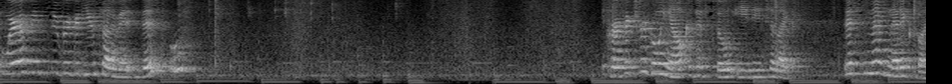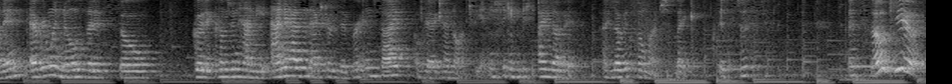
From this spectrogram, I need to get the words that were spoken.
swear I've made super good use out of it. This, ooh, perfect for going out because it's so easy to like This magnetic button, everyone knows that it's so good. It comes in handy and it has an extra zipper inside. Okay, I cannot see anything. I love it. I love it so much. Like, it's just, it's so cute.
